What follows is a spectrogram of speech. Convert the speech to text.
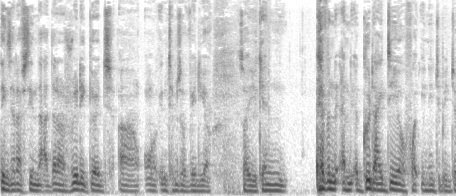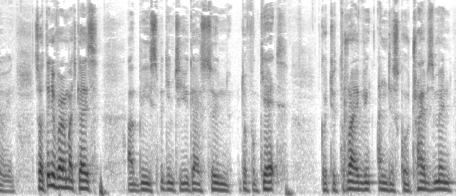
things that I've seen that, that are really good uh, in terms of video. So you can have an, an, a good idea of what you need to be doing. So thank you very much, guys. I'll be speaking to you guys soon. Don't forget, go to thriving underscore tribesmen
